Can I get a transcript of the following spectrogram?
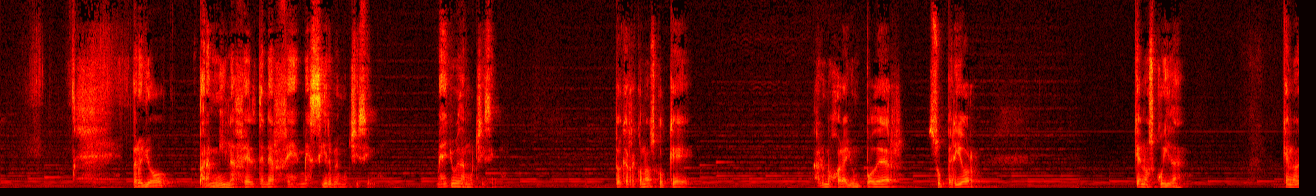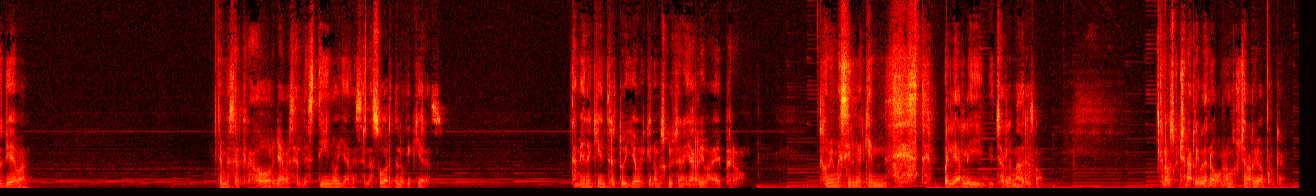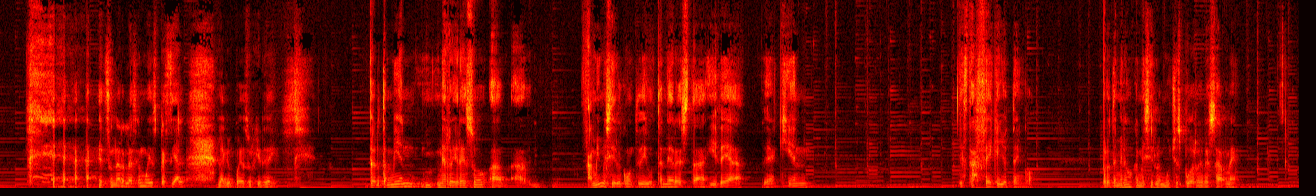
Pero yo, para mí la fe, el tener fe, me sirve muchísimo, me ayuda muchísimo. Porque reconozco que a lo mejor hay un poder superior que nos cuida, que nos lleva. Llámese el creador, llámese el destino, llámese la suerte, lo que quieras. También aquí entre tú y yo, y que no me escuchen ahí arriba, eh, pero a mí me sirve a quien este, pelearle y echarle madres, ¿no? Que no me escuchen arriba de nuevo, que no me escuchen arriba porque es una relación muy especial la que puede surgir de ahí. Pero también me regreso a, a, mí me sirve, como te digo, tener esta idea de a quién, de esta fe que yo tengo. Pero también algo que me sirve mucho es poder regresarme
